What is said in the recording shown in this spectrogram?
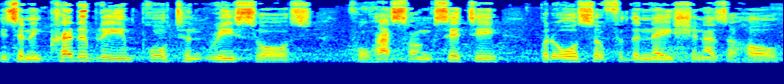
It's an incredibly important resource for Hwaseong City, but also for the nation as a whole.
